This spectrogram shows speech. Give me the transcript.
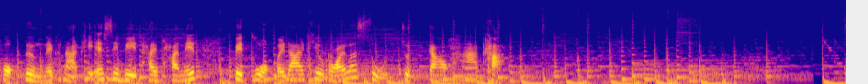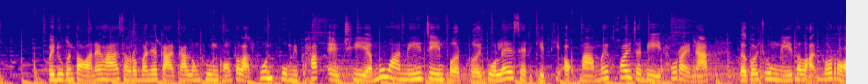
1.61 ในขณะที่ SCB ไทยพาณิชย์ ปิดบวกไปได้ที่ร้อยละ 0.95 ค่ะ ไปดูกันต่อนะคะสำหรับบรรยากาศการลงทุนของตลาดหุ้นภูมิภาคเอเชีย เมื่อวานนี้จีนเปิดเผยตัวเลขเศรษฐกิจที่ออกมาไม่ค่อยจะดีเท่าไหร่นัก แล้วก็ช่วงนี้ตลาดก็รอ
